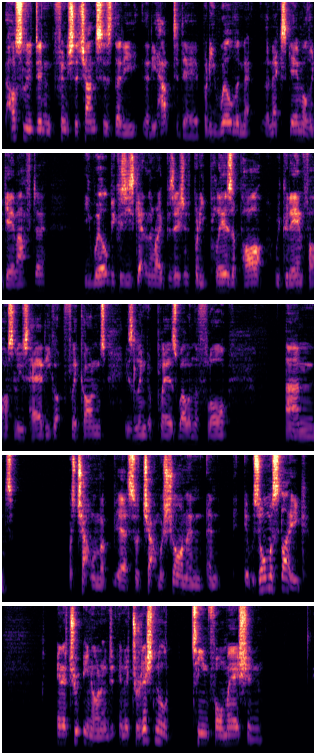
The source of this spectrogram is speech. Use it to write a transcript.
Joselu didn't finish the chances that he that he had today, but he will the ne- the next game or the game after. He will because he's getting the right positions, but he plays a part. We could aim for Joselu's head. He got flick ons. His link up plays well on the floor, and I was chatting with my, yeah, so chatting with Sean, and, and it was almost like in a tr- you know in a, in a traditional team formation,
